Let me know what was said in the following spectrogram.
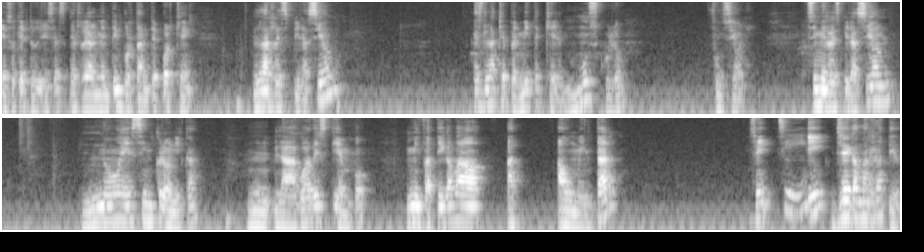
eso que tú dices es realmente importante porque la respiración es la que permite que el músculo funcione. Si mi respiración no es sincrónica, la hago a destiempo, mi fatiga va a aumentar, ¿sí? Sí. Y llega más rápido.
